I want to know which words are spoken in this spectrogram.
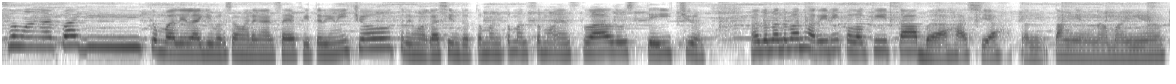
Semangat pagi, kembali lagi bersama dengan saya Fitri Nico. Terima kasih untuk teman-teman semua yang selalu stay tune. Nah teman-teman hari ini kalau kita bahas ya tentang yang namanya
